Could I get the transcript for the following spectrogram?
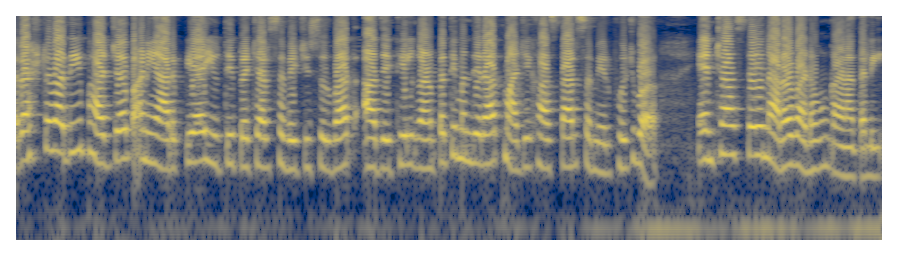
राष्ट्रवादी भाजप आणि आरपीआय युती प्रचार सभेची सुरुवात आज येथील गणपती मंदिरात माजी खासदार समीर भुजबळ यांच्या हस्ते नारळ वाढवून करण्यात आली.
